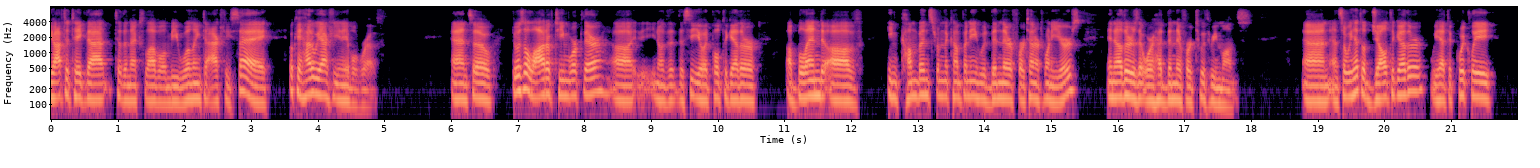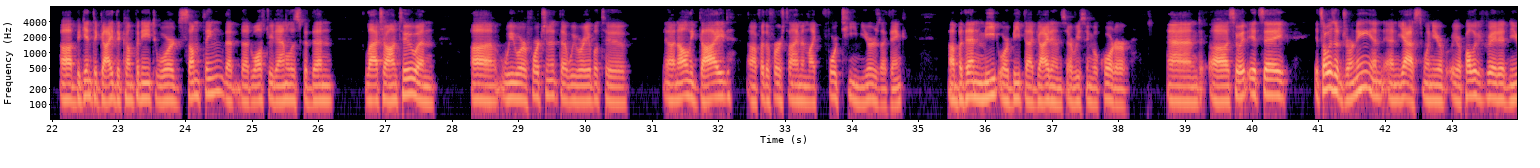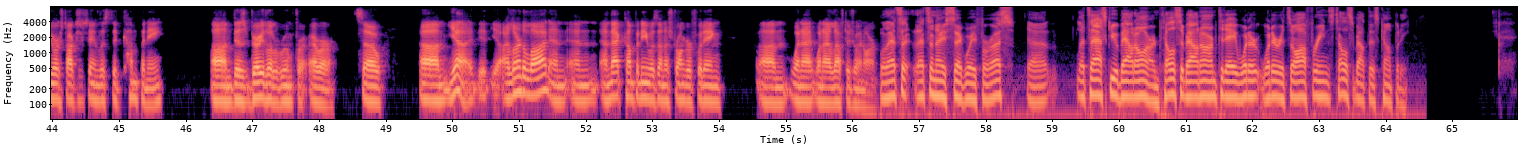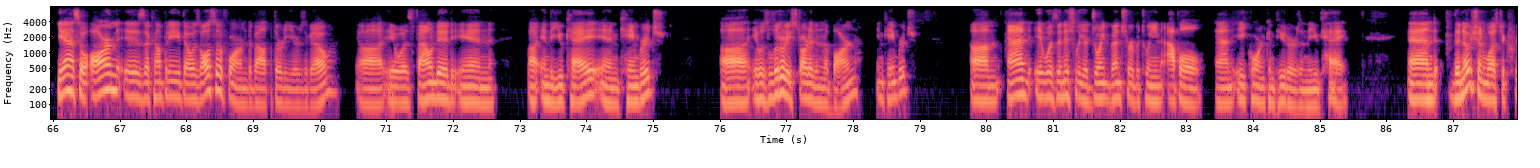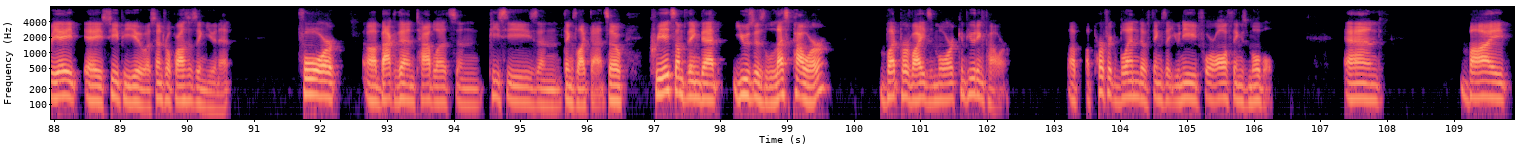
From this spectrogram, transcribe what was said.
You have to take that to the next level and be willing to actually say, okay, how do we actually enable growth? And so there was a lot of teamwork there. Uh, you know, the, the CEO had pulled together a blend of incumbents from the company who had been there for 10 or 20 years and others that were had been there for two or three months. And, and so we had to gel together. We had to quickly uh, begin to guide the company towards something that, that Wall Street analysts could then latch onto. And uh, we were fortunate that we were able to uh, not only guide uh, for the first time in like 14 years, I think, uh, but then meet or beat that guidance every single quarter. And uh, so it, it's a it's always a journey. And and yes, when you're you're a publicly traded New York Stock Exchange listed company, um, there's very little room for error. So um, yeah, it, it, I learned a lot, and and and that company was on a stronger footing um, when I when I left to join ARM. Well, that's a that's a nice segue for us. Uh, let's ask you about ARM. Tell us about ARM today. What are what are its offerings? Tell us about this company. Yeah, so ARM is a company that was also formed about 30 years ago. Uh, it was founded in uh, in the UK in Cambridge. Uh, it was literally started in a barn in Cambridge, um, and it was initially a joint venture between Apple and Acorn Computers in the UK. And the notion was to create a CPU, a central processing unit, for uh, back then tablets and PCs and things like that. So create something that uses less power but provides more computing power. A, a, perfect blend of things that you need for all things mobile. And by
